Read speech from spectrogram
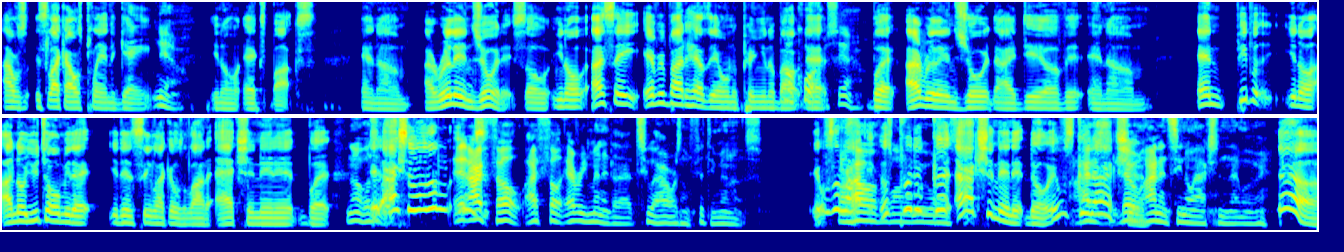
I was it's like I was playing the game. Yeah. You know, Xbox, and um, I really enjoyed it. So you know, I say everybody has their own opinion about of course. that, Yeah. but I really enjoyed the idea of it, and um, And people, you know, I know you told me that it didn't seem like it was a lot of action in it, but No, it, was, it actually was. A, it and I felt I felt every minute of that two hours and fifty minutes. it was a lot. It was pretty good was. action in it, though. It was good there- action. I didn't see no action in that movie. Yeah.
